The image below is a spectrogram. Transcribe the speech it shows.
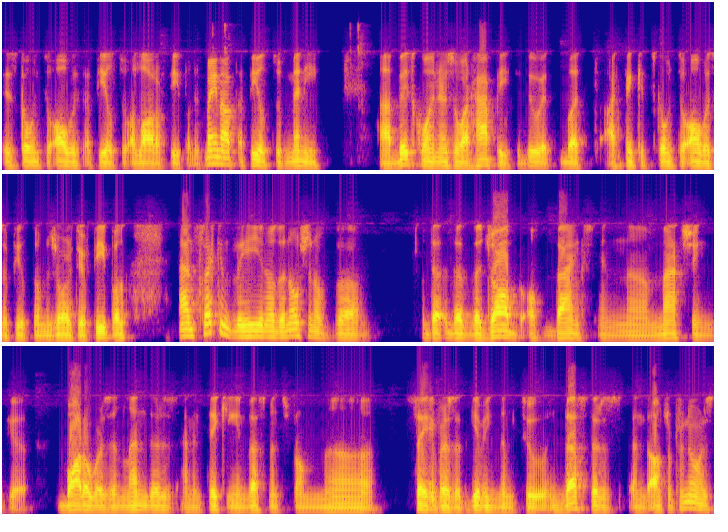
is going to always appeal to a lot of people. It may not appeal to many uh, Bitcoiners who are happy to do it, but I think it's going to always appeal to a majority of people. And secondly, you know, the notion of uh, the, the, the job of banks in uh, matching uh, borrowers and lenders and in taking investments from uh, savers and giving them to investors and entrepreneurs.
